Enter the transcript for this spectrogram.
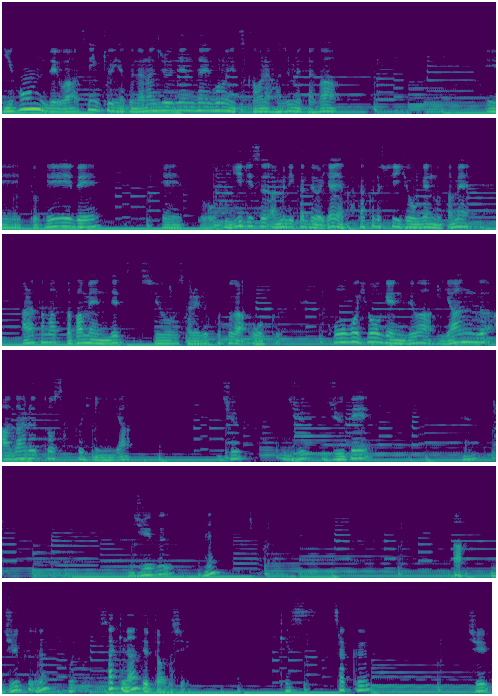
日本では1970年代頃に使われ始めたが、えっ、ー、と、英米、えっ、と、イギリス、アメリカではやや堅苦しい表現のため、改まった場面で使用されることが多く、交互表現ではヤングアダルト作品やジュ、ジュ、ジュベ、んジュブ、んあ、ジュブ、んさっきなんて言った私？傑作？ジュ、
